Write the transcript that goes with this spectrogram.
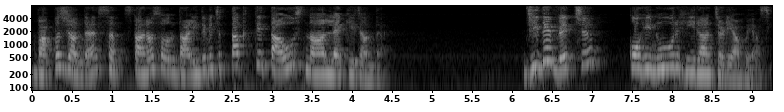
ਵਾਪਸ ਜਾਂਦਾ ਹੈ ਸਤ- 1739 ਦੇ ਵਿੱਚ ਤਖਤ ਤੇ ਤਾਊਸ ਨਾਲ ਲੈ ਕੇ ਜਾਂਦਾ ਹੈ ਜਿਹਦੇ ਵਿੱਚ ਕੋਹਿਨੂਰ ਹੀਰਾ ਜੜਿਆ ਹੋਇਆ ਸੀ।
